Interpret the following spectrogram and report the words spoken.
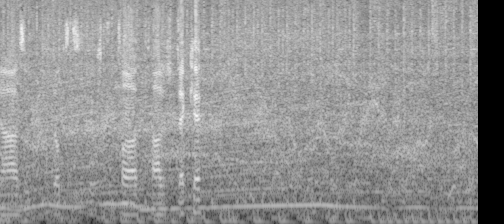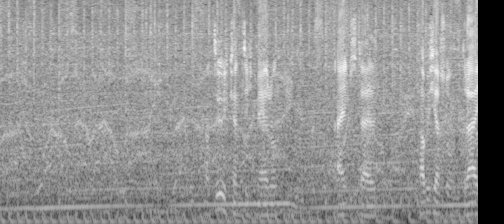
Ja, so, ich glaube, das ist wirklich eine totale Strecke. Natürlich könnte ich mehr Runden einstellen. Habe ich ja schon drei.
